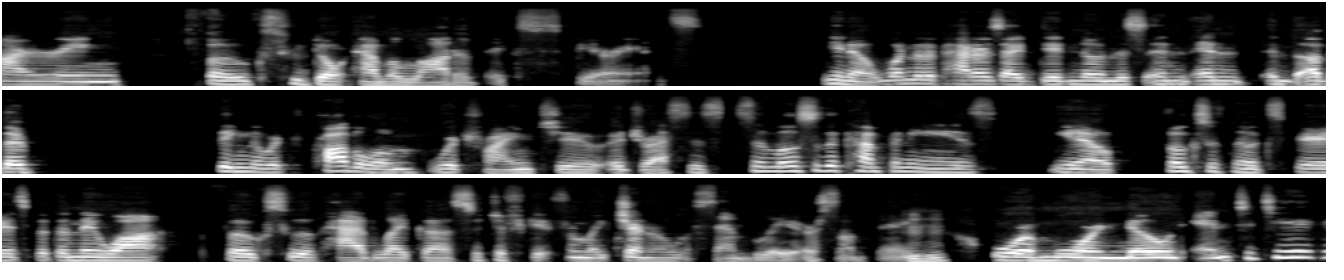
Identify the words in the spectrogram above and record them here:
hiring folks who don't have a lot of experience you know one of the patterns i did notice and and, and the other thing that we're problem we're trying to address is so most of the companies you know folks with no experience but then they want folks who have had like a certificate from like general assembly or something Mhm. or a more known entity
